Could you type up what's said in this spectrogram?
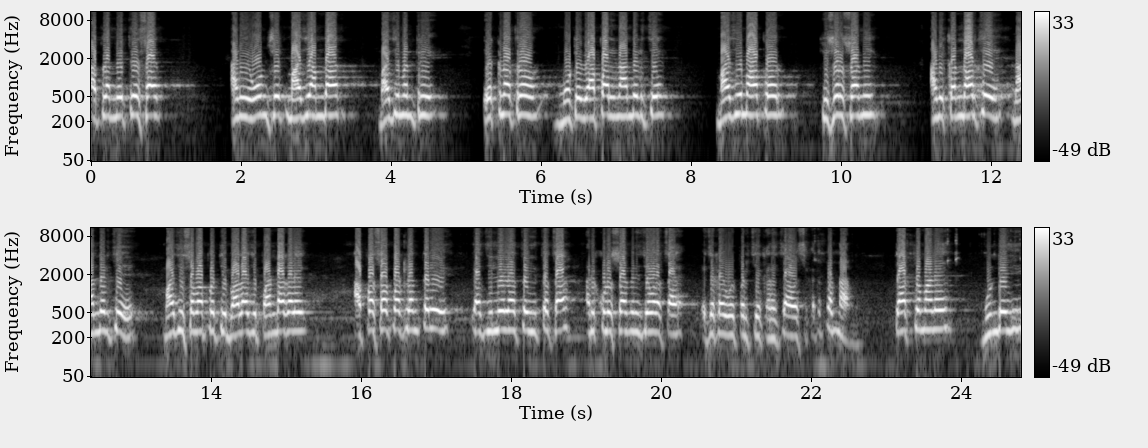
आपला मेत्रे साहेब आणि ओमशेठ माजी आमदार माजी मंत्री एकनाथराव मोठे व्यापारी नांदेडचे माजी महापौर किशोरस्वामी आणि कंधारचे नांदेडचे माजी सभापती बालाजी पांडागळे आप्पासाहेब पाटलांतरी या जिल्ह्याला तर इथंच आहे आणि कुलस्वामीने जवळच आहे याचा काही परिचय करायची आवश्यकता पडणार नाही. त्याचप्रमाणे मुंडेजी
